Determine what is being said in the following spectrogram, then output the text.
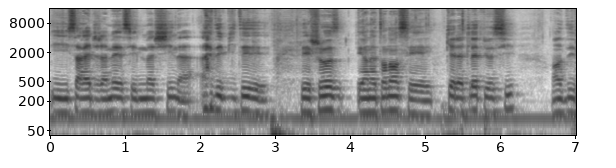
il s'arrête jamais. C'est une machine à, à débiter les, choses. Et en attendant, c'est quel athlète lui aussi? En déf-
